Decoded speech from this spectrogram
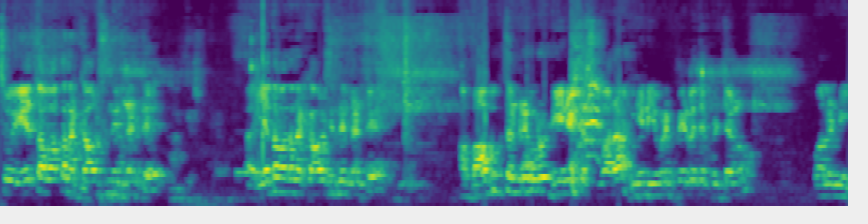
సో ఏ తర్వాత నాకు కావాల్సింది ఏంటంటే ఏ తర్వాత నాకు కావాల్సింది ఏంటంటే ఆ బాబుకు తండ్రి ఎవరో డిఎన్ఏ టెస్ట్ ద్వారా నేను ఎవరి పేర్లు అయితే పెట్టానో వాళ్ళని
